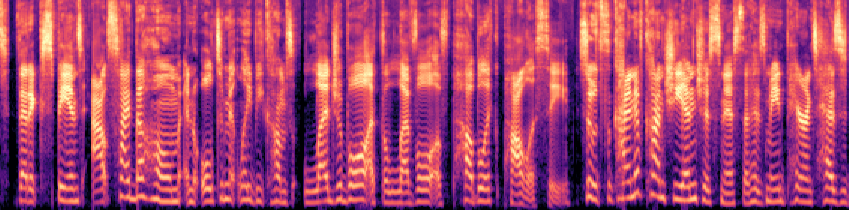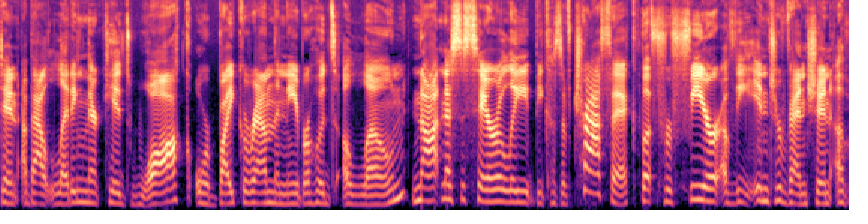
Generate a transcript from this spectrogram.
act that expands outside the home and ultimately becomes legible at the level of public policy. So it's the kind of conscientiousness that has made parents hesitant about letting their kids walk or bike around the neighborhoods alone, not necessarily because of traffic, but for fear of the intervention of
